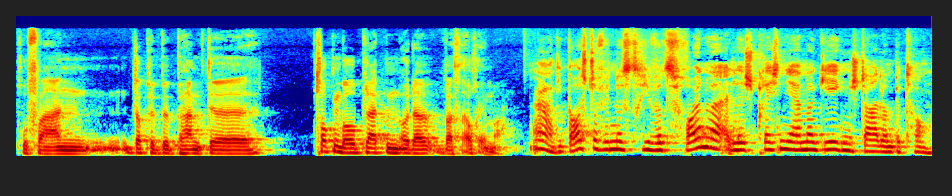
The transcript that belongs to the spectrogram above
profan doppelbepankte Trockenbauplatten oder was auch immer. Ja, ah, die Baustoffindustrie wird es freuen, weil alle sprechen ja immer gegen Stahl und Beton.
